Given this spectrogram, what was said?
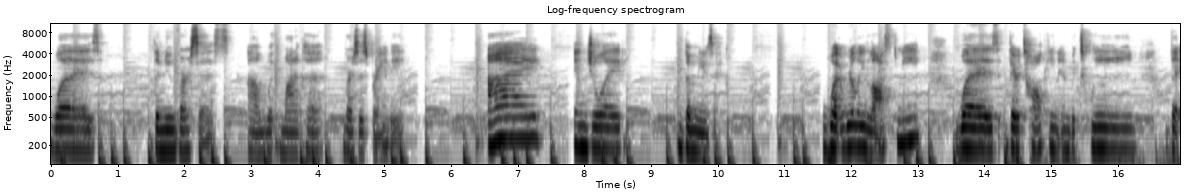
was the new Verzuz um, with Monica versus Brandy. I enjoyed the music what really lost me was their talking in between, the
